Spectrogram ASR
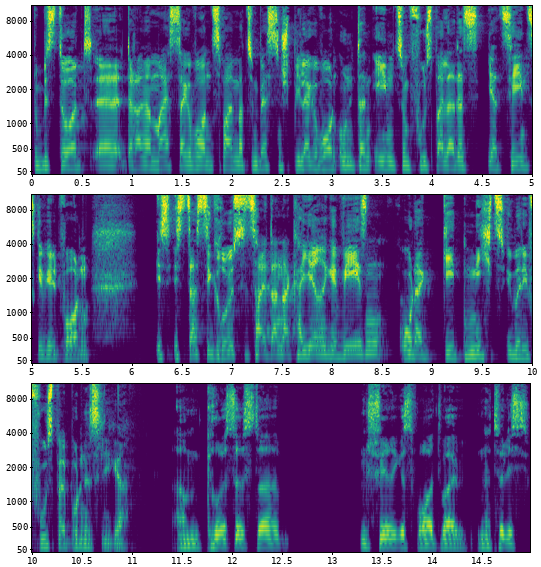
Du bist dort äh, dreimal Meister geworden, zweimal zum besten Spieler geworden und dann eben zum Fußballer des Jahrzehnts gewählt worden. Ist, ist das die größte Zeit deiner Karriere gewesen oder geht nichts über die Fußball-Bundesliga? Ähm, Größe ist da ein schwieriges Wort, weil natürlich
